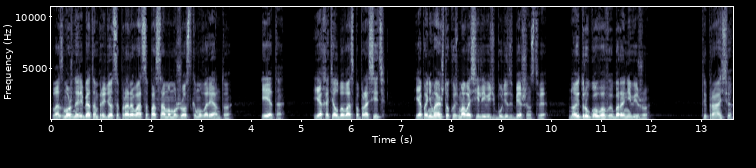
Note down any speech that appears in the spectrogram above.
Возможно, ребятам придется прорываться по самому жесткому варианту. И это. Я хотел бы вас попросить... Я понимаю, что Кузьма Васильевич будет в бешенстве, но и другого выбора не вижу». «Ты про Асю?»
